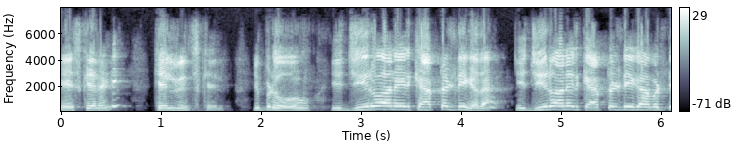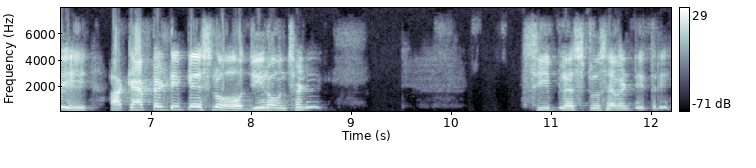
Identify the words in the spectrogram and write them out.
ఏ స్కేల్ అండి? Kelvin scale. ఇప్పుడు ఈ జీరో అనేది క్యాపిటల్ టీ కదా? ఈ జీరో అనేది క్యాపిటల్ టీ కాబట్టి ఆ క్యాపిటల్ టీ ప్లేస్లో జీరో ఉంచండి. C plus two seventy three.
